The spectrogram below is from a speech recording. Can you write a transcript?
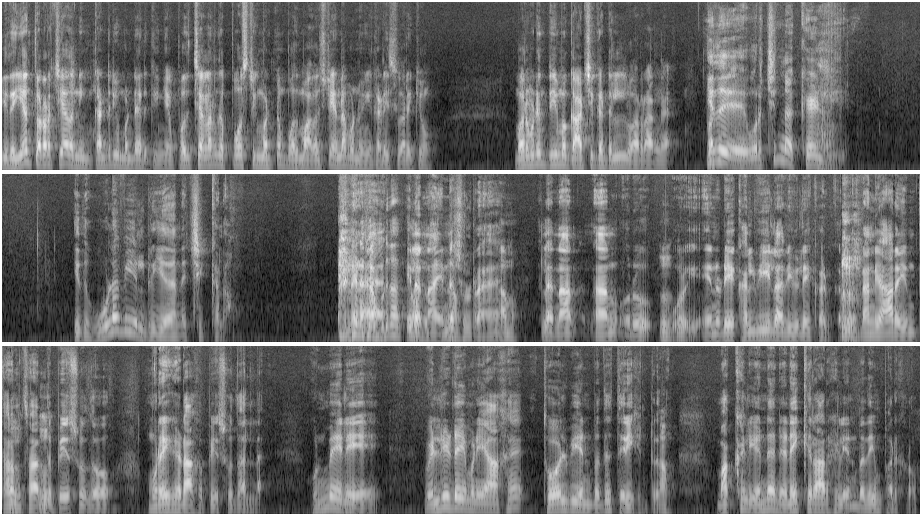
இதை ஏன் தொடர்ச்சியாக அதை நீங்கள் கண்டினியூ பண்ணிட்டே இருக்கீங்க? பொதுச்செயலாளருக்கு போஸ்டிங் மட்டும் போதுமா? அதை வச்சுட்டு என்ன பண்ணுவீங்க கடைசி வரைக்கும்? மறுபடியும் திமுக ஆட்சி கட்டிலில் வர்றாங்க. இது ஒரு சின்ன கேள்வி. இது உளவியல் ரீதியான அப்படிதான் இல்ல. நான் என்ன சொல்றேன்? ஆமா. இல்ல நான் நான் ஒரு ஒரு என்னுடைய கல்வியில் அறிவிலே கேட்கிறேன். நான் யாரையும் தரம் சார்ந்து பேசுவதோ முறைகேடாக பேசுவதோ அல்ல உண்மையிலே வெள்ளிடைமணியாக தோல்வி என்பது தெரிகின்றது. மக்கள் என்ன நினைக்கிறார்கள் என்பதையும் பருகிறோம்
